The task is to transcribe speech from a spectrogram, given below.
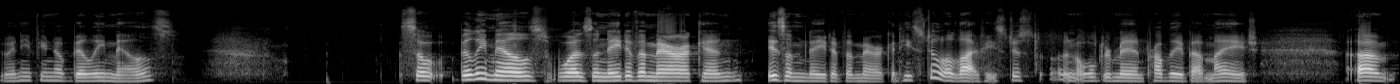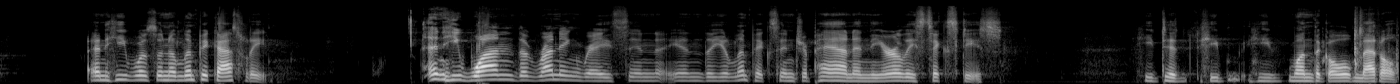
Do any of you know Billy Mills? So, Billy Mills was a Native American is a Native American. He's still alive. He's just an older man, probably about my age. Um, and he was an Olympic athlete. And he won the running race in, in the Olympics in Japan in the early 60s. He did he he won the gold medal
